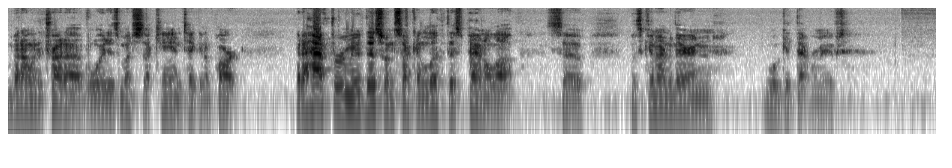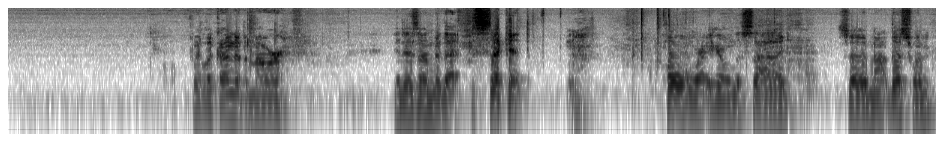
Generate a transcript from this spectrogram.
but I'm going to try to avoid as much as I can taking apart. But I have to remove this one so I can lift this panel up. So let's get under there and we'll get that removed. If we look under the mower, it is under that second hole right here on the side. So not this one,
